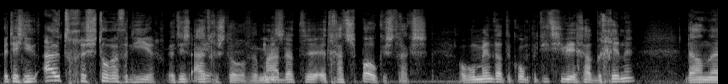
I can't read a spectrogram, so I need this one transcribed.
Het is nu uitgestorven hier. Het is uitgestorven, maar dat, uh, het gaat spoken straks. Op het moment dat de competitie weer gaat beginnen... dan, uh,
